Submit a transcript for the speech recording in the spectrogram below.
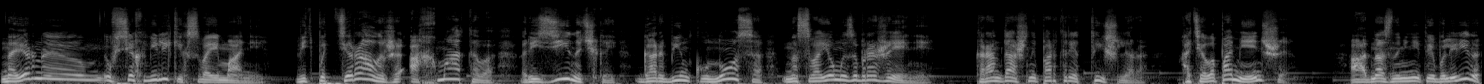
Наверное, у всех великих свои мании – ведь подтирала же Ахматова резиночкой горбинку носа на своем изображении. Карандашный портрет Тышлера. Хотела поменьше. А одна знаменитая балерина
